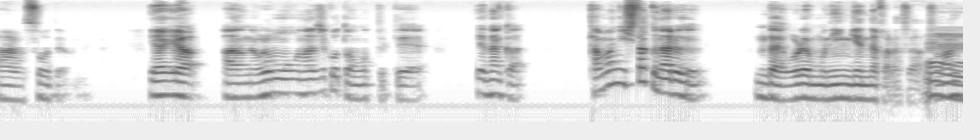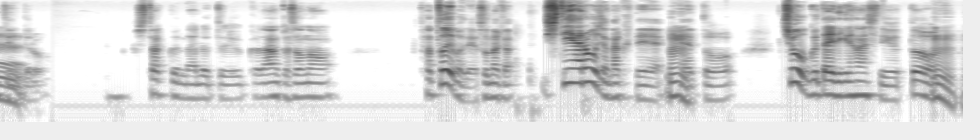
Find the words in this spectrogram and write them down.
ああ、そうだよね。いやいや、あのね、俺も同じこと思ってて、いやなんか、たまにしたくなるんだよ、俺も人間だからさ。うんなんて言うんだろう。したくなるというか、なんかその、例えばだよ、そのなんか、してやろうじゃなくて、うんえっと、超具体的な話で言うと、うん。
